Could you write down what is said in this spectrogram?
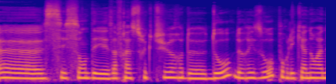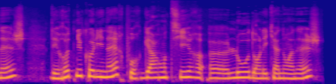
Euh, ce sont des infrastructures d'eau, de, réseau pour les canons à neige, des retenues collinaires pour garantir euh, l'eau dans les canons à neige,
